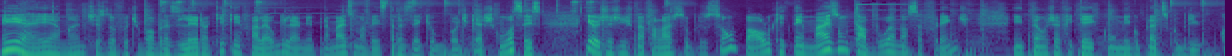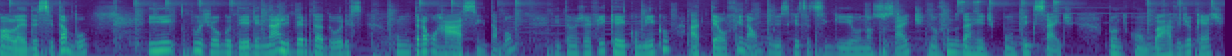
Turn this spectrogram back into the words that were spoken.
E aí, amantes do futebol brasileiro, aqui quem fala é o Guilherme para mais uma vez trazer aqui um podcast com vocês. E hoje a gente vai falar sobre o São Paulo, que tem mais um tabu à nossa frente. Então já fiquei comigo para descobrir qual é desse tabu e o jogo dele na Libertadores contra o Racing, tá bom? Então já aí comigo até o final. Não esqueça de seguir o nosso site no fundo da rede.excite.com.br videocast.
